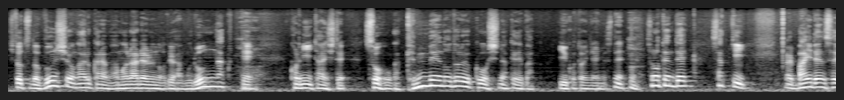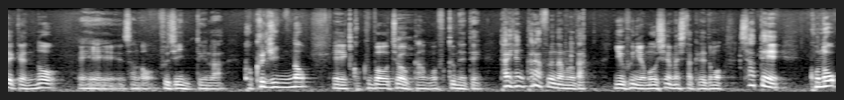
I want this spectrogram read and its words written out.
一つの文章があるから守られるのでは無論なくてこれに対して双方が懸命の努力をしなければということになりますね。その点でさっきバイデン政権の、えー、その夫人っていうのは黒人の、えー、国防長官を含めて大変カラフルなものだというふうには申し上げましたけれどもさてこの、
